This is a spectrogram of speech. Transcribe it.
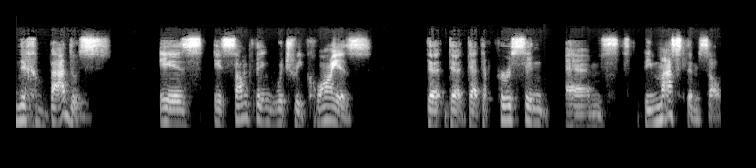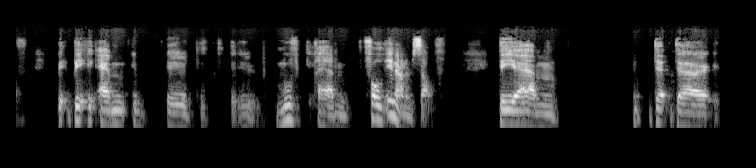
Nichbadus is is something which requires the, the, that the person um, be masked himself, be, be um, uh, move, um, fold in on himself. The um, the the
